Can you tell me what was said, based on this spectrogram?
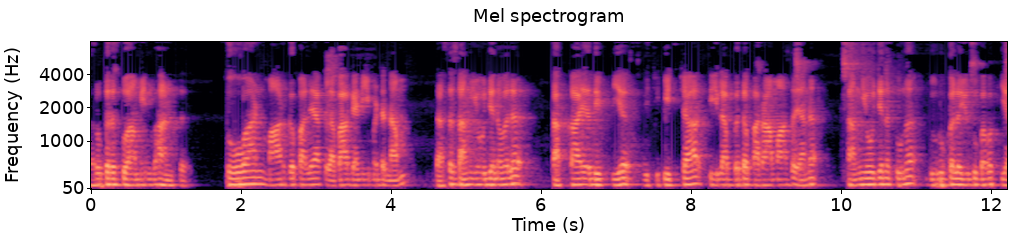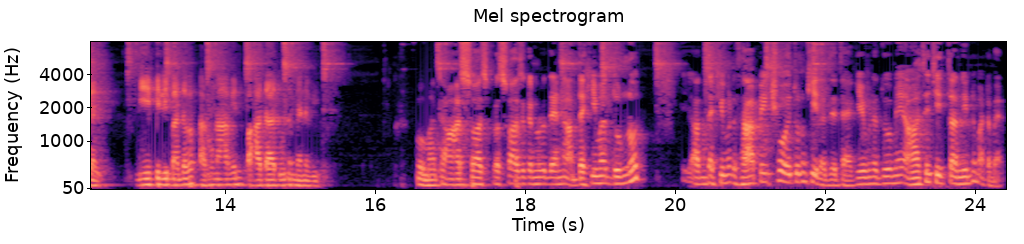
ගරුතර ස්වාමින් වහන්සේ සෝවාන් මාර්ගඵලයක් ලබා ගැනීමට නම් දස සංයෝජනවල සක්කාය දිට්ඨිය විචිකිච්ඡා සීලබ්බත පරාමාස යන සංයෝජන තුන දුරු කළ යුතු බව කියයි. මේ පිළිබඳව කරුණාවෙන් පහදා දුන මැනවි. ඔව් මට ආස්වාස් ප්‍රසවාස කරනකොට දැන් අත්දැකීම දුන්නොත් අත්දැකීමට සාපේක්ෂව ওই තුන කියලා දෙතයි. ඒ වෙනතුව මේ ආසේ චිත්ත අඳින්න මට බෑ.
